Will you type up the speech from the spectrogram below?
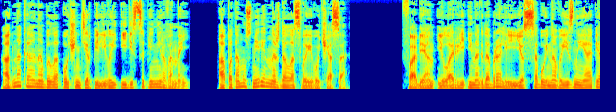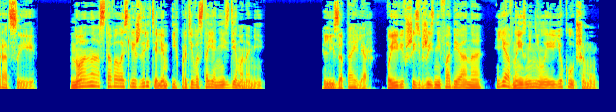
Однако она была очень терпеливой и дисциплинированной, а потому смиренно ждала своего часа. Фабиан и Ларри иногда брали ее с собой на выездные операции, но она оставалась лишь зрителем их противостояний с демонами. Лиза Тайлер, появившись в жизни Фабиана, явно изменила ее к лучшему.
